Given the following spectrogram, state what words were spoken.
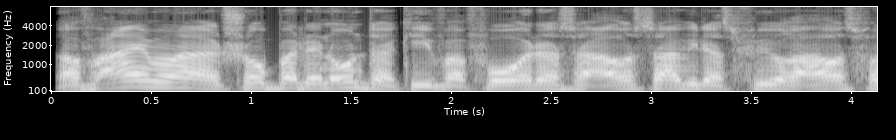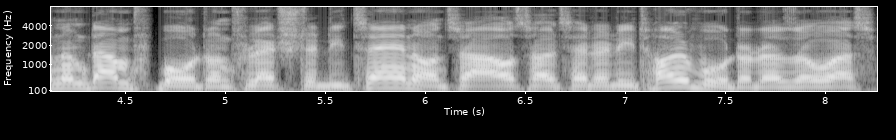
Auf einmal schob er den Unterkiefer vor, dass er aussah wie das Führerhaus von einem Dampfboot und fletschte die Zähne und sah aus, als hätte er die Tollwut oder sowas.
